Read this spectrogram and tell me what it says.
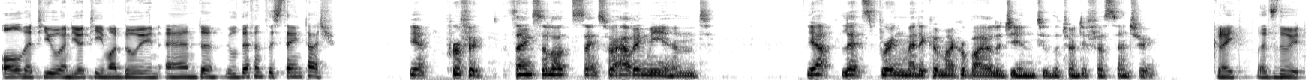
all that you and your team are doing, and uh, we'll definitely stay in touch. Yeah, perfect. Thanks a lot. Thanks for having me. And yeah, let's bring medical microbiology into the 21st century. Great. Let's do it.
